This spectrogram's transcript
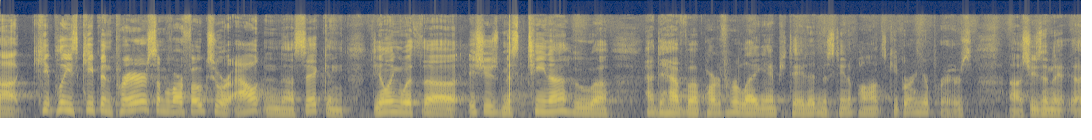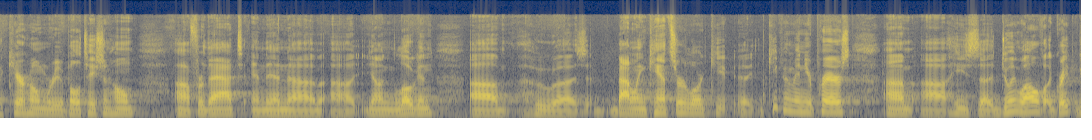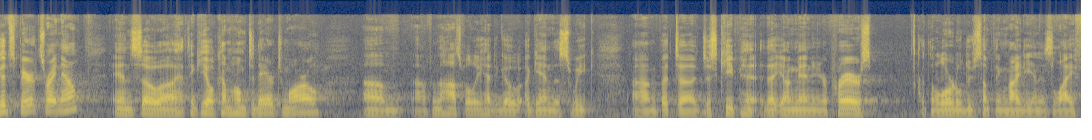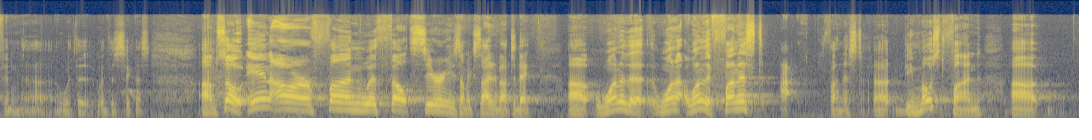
Uh, keep, please keep in prayer some of our folks who are out and uh, sick and dealing with uh, issues. Miss Tina, who uh, had to have uh, part of her leg amputated, Miss Tina Ponce, keep her in your prayers. Uh, she's in a, a, care home, rehabilitation home for that. And then young Logan. Um, who is battling cancer. Lord, keep, keep him in your prayers. Um, he's doing well, great, good spirits right now. And so uh, I think he'll come home today or tomorrow um, uh, from the hospital. He had to go again this week. Um, but uh, just keep that young man in your prayers that the Lord will do something mighty in his life and uh, with, the, with the sickness. Um, so, in our Fun with Felt series, I'm excited about today. Uh, one, of the, one, one of the funnest, uh, funnest, the most fun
